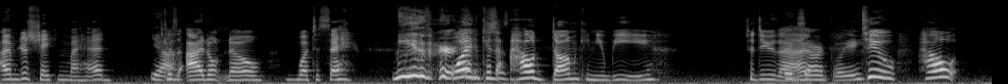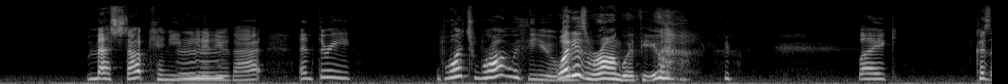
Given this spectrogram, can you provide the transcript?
I'm just shaking my head Yeah. because I don't know what to say. Me either. One, can just- how dumb can you be to do that? exactly. Two, how messed up can you be to Mhm. do that? And three, what's wrong with you? What is wrong with you? like? Because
